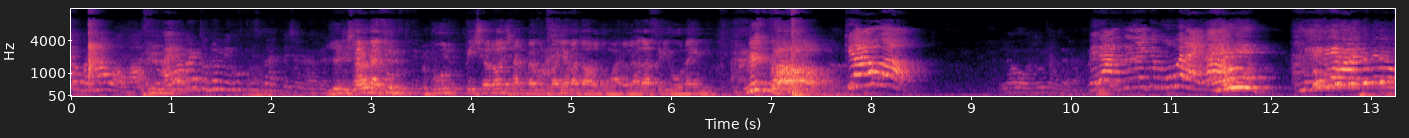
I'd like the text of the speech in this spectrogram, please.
तो को रहे ये निशान भाई तुम दूर पीछे रहो निशान भाई तुम भैया बता रहा हूँ तुम्हारे ज़्यादा फ्री होना ही नहीं। क्या हुआ लो दो ना जरा मेरे हाथ में नहीं के मुँह बनाएगा मेरे हाथ में दो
